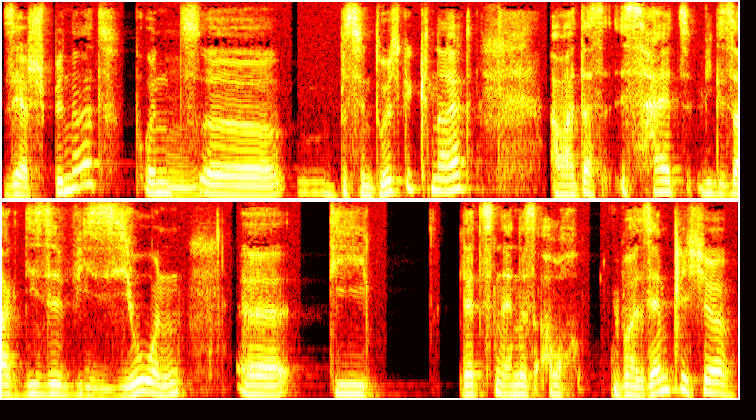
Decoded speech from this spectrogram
sehr spinnert und mhm. äh, ein bisschen durchgeknallt. Aber das ist halt, wie gesagt, diese Vision, äh, die letzten Endes auch über sämtliche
